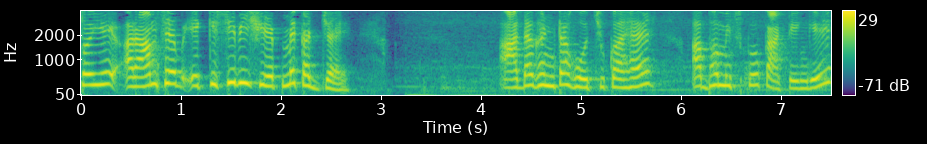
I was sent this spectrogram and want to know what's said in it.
तो ये आराम से एक किसी भी शेप में कट जाए। आधा घंटा हो चुका है, अब हम इसको काटेंगे।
